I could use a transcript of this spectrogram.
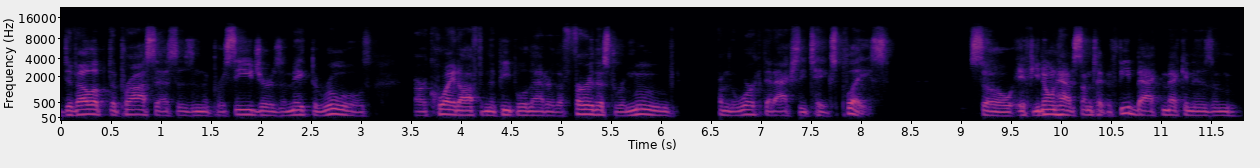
develop the processes and the procedures and make the rules are quite often the people that are the furthest removed from the work that actually takes place. So if you don't have some type of feedback mechanism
